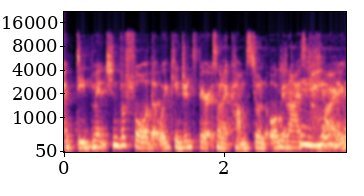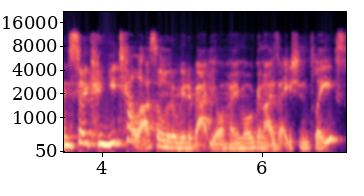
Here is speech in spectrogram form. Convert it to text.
I did mention before that we're kindred spirits when it comes to an organized home. so can you tell us a little bit about your home organization, please?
